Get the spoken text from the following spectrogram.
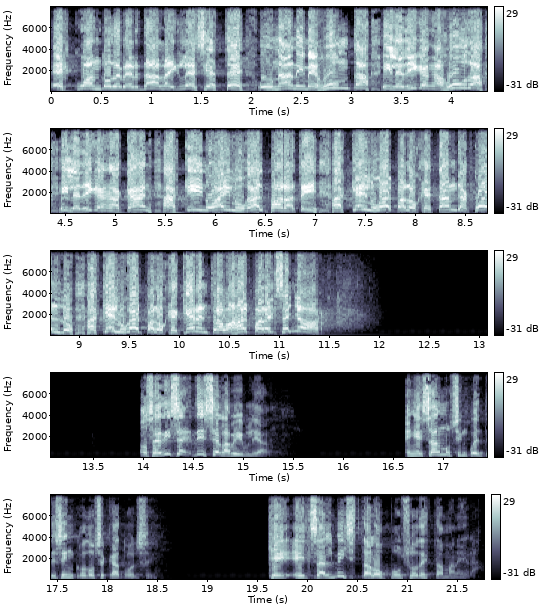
es cuando de verdad la iglesia esté unánime junta y le digan a Judas y le digan a Can, aquí no hay lugar para ti, aquí hay lugar para los que están de acuerdo, aquí hay lugar para los que quieren trabajar para el Señor. Entonces dice, dice la Biblia en el Salmo 55, 12, 14, que el salmista lo puso de esta manera.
